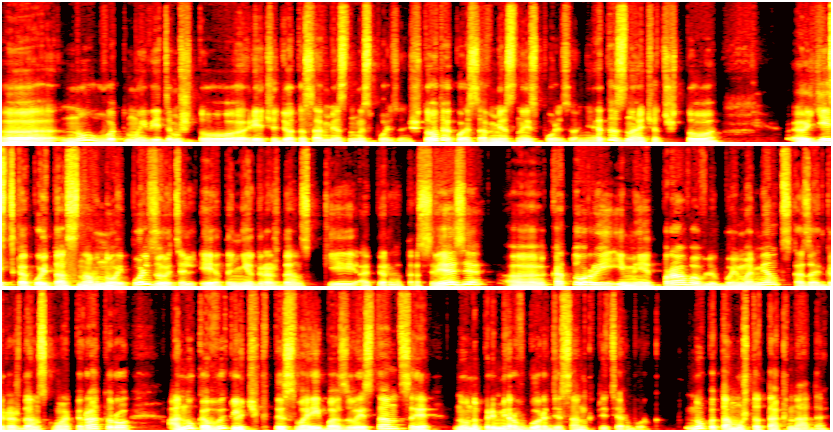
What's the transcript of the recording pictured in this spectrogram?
Э, ну, вот мы видим, что речь идет о совместном использовании. Что такое совместное использование? Это значит, что э, есть какой-то основной пользователь, и это не гражданский оператор связи, э, который имеет право в любой момент сказать гражданскому оператору, а ну-ка выключи ты свои базовые станции, ну, например, в городе Санкт-Петербург. Ну, потому что так надо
